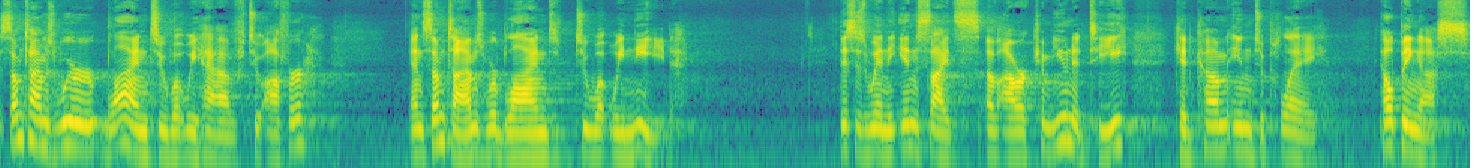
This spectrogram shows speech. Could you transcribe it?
Sometimes we're blind to what we have to offer, and sometimes we're blind to what we need. This is when the insights of our community can come into play, helping us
